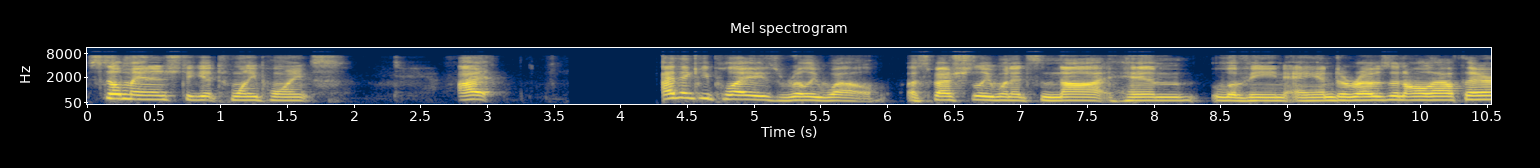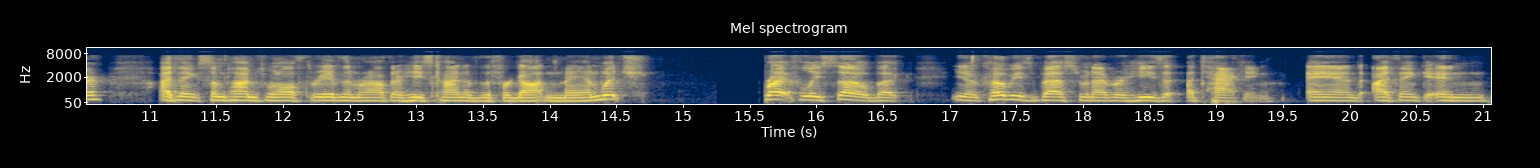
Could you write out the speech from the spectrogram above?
still managed to get 20 points. I I think he plays really well, especially when it's not him, LaVine, and DeRozan all out there. I think sometimes when all three of them are out there, he's kind of the forgotten man, which rightfully so. But you know, Coby's best whenever he's attacking, and I think in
